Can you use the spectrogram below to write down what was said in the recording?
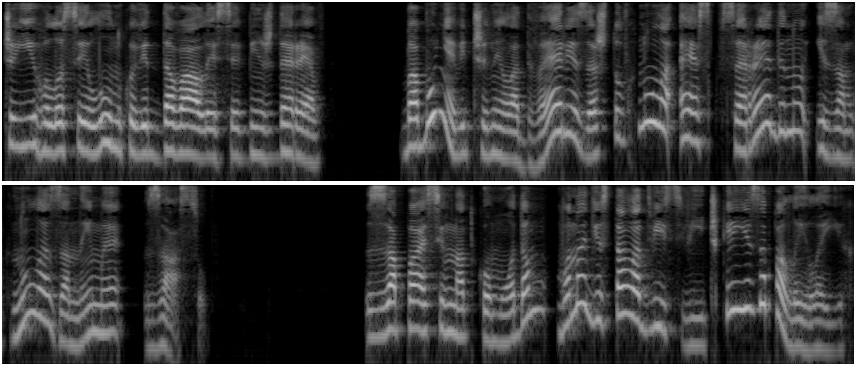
чиї голоси лунко віддавалися між дерев, бабуня відчинила двері, заштовхнула еск всередину і замкнула за ними засув. З запасів над комодом вона дістала дві свічки і запалила їх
